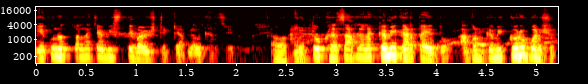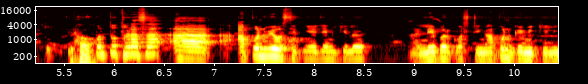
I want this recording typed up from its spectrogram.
एकूण उत्पन्नाच्या वीस ते बावीस टक्के आपल्याला खर्च येतो. ओके. तो खर्च आपल्याला कमी करता येतो. आपण कमी करू पण शकतो. हो. पण तो थोडासा अं, आपण व्यवस्थित नियोजन केलं लेबर कॉस्टिंग आपण कमी केली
